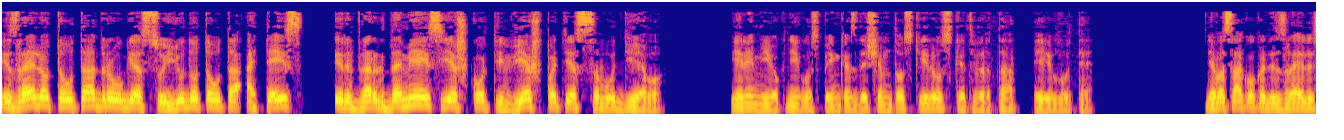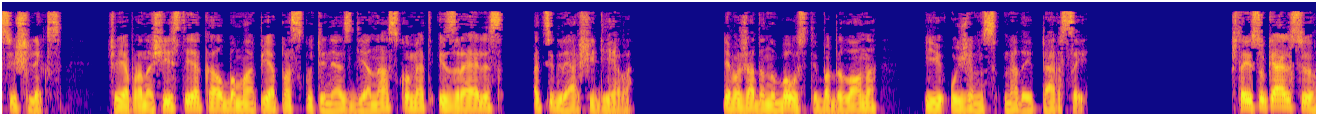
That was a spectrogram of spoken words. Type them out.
Izraelio tauta draugė su judo tauta ateis ir verkdamėjais ieškoti viešpaties savo dievo. Jeremijo knygos 50 skyriaus ketvirta eilutė. Dievas sako, kad Izraelis išliks. Šioje pranašystėje kalbama apie paskutinės dienas, kuomet Izraelis atsigręš į Dievą. Dievas žada nubausti Babiloną, jį užims medai persai. Štai sukelsiu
